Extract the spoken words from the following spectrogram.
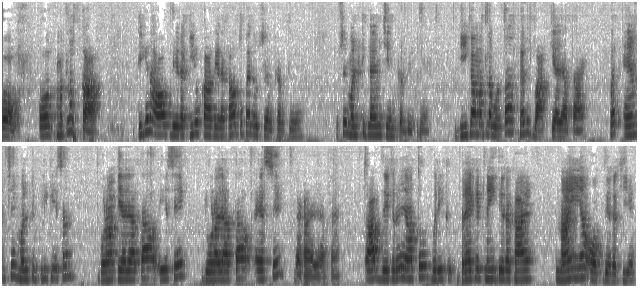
ऑफ़। ऑफ़ मतलब का। ठीक है ना? ऑफ़ दे रखी हो, का दे रखा हो तो पहले उसे हल करते हैं। उसे मल्टीप्लाई में चेंज कर देते हैं। डी का मतलब होता है फिर भाग किया जाता है। फिर एम से मल्टीप्लीकेशन गुणा किया जाता है और ए से जोड़ा जाता है और एस से घटाया जाता है। तो आप देख रहे हैं, यहाँ तो ब्रेक ब्रैकेट नहीं दे रखा है, ना ही यहाँ ऑफ़ दे रखी है।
